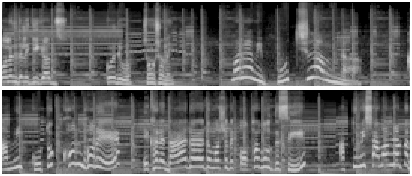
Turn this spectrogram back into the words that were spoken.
বলেন তাহলে কি কাজ? করে দিব সমস্যা নেই। মানে আমি বুঝলাম না। আমি কতক্ষণ ধরে এখানে দাঁড়ায় দাঁড়ায় তোমার সাথে কথা বলতেছি আর তুমি সামান্য একটা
